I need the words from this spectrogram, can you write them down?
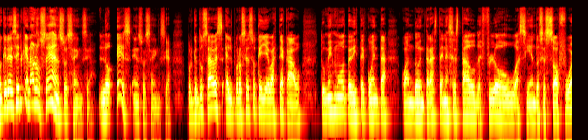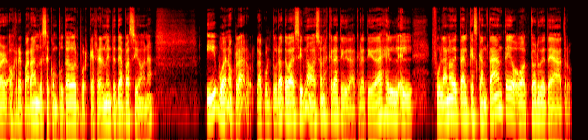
no quiere decir que no lo sea en su esencia, lo es en su esencia, porque tú sabes el proceso que llevaste a cabo, tú mismo te diste cuenta cuando entraste en ese estado de flow haciendo ese software o reparando ese computador porque realmente te apasiona. Y bueno, claro, la cultura te va a decir, no, eso no es creatividad, creatividad es el, fulano de tal que es cantante o actor de teatro.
